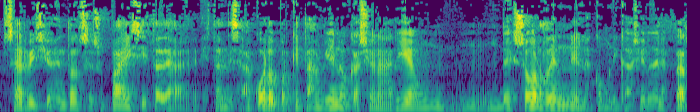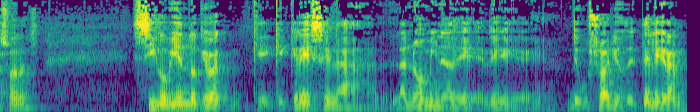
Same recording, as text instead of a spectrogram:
servicios entonces su país si está, está en desacuerdo, porque también ocasionaría un, desorden en las comunicaciones de las personas. Sigo viendo que, crece la, nómina de, usuarios de Telegram,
